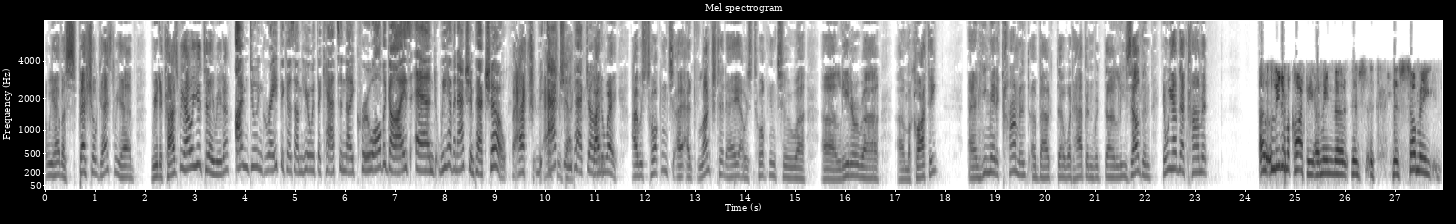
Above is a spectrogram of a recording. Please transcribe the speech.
we have a special guest. We have Rita Cosby. How are you today, Rita? I'm doing great because I'm here with the Cats and Night crew, all the guys, and we have an action-packed show. Action, The action-packed, John. By the way, I was talking to, uh, at lunch today. I was talking to uh, uh, Leader uh, uh, McCarthy, and he made a comment about uh, what happened with uh, Lee Zeldin. Can we have that comment? Uh, Leader McCarthy, I mean, uh, there's uh, there's so many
